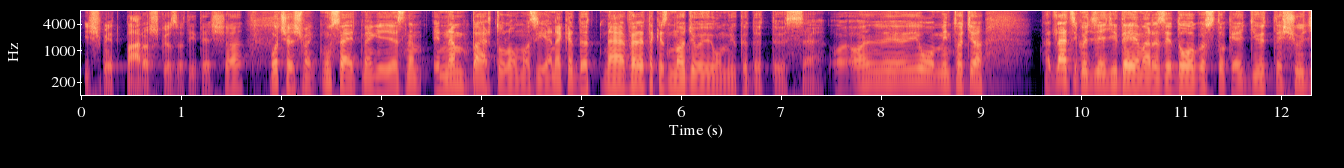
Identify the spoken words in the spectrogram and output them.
ismét páros közvetítéssel. Bocsáss meg, muszáj itt megjegyeznem, én nem pártolom az ilyeneket, de veletek ez nagyon jól működött össze. Jó, mint hogyha Hát látszik, hogy egy ideje már azért dolgoztok együtt, és úgy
